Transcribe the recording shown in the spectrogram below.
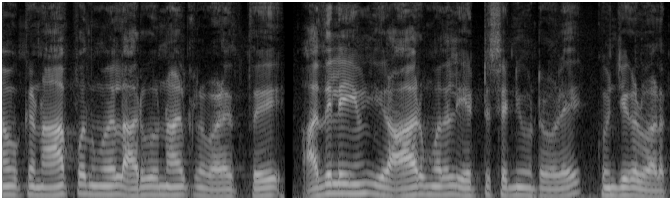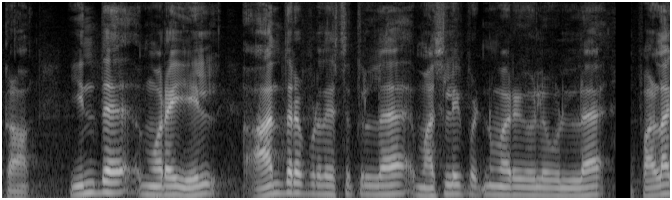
நமக்கு நாற்பது முதல் அறுபது நாட்கள் வளர்த்து அதிலேயும் ஆறு முதல் எட்டு சென்டிமீட்டர் வரை குஞ்சுகள் வளர்க்கலாம். இந்த முறையில் ஆந்திர பிரதேசத்தில் உள்ள மசிலிப்பட்டினம் அருகில் உள்ள பல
